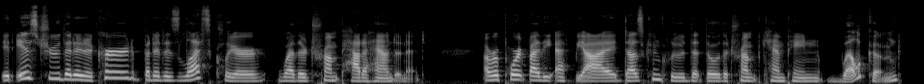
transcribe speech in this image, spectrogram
It is true that it occurred, but it is less clear whether Trump had a hand in it. A report by the FBI does conclude that though the Trump campaign welcomed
